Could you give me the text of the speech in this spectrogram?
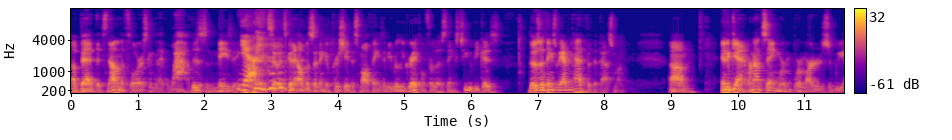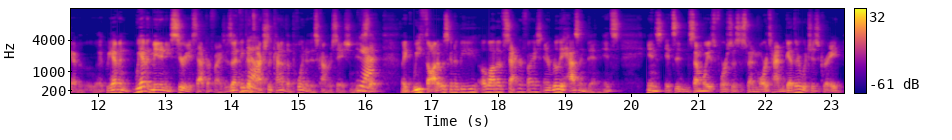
a bed that's not on the floor, it's gonna be like, wow, this is amazing. Yeah. and so it's gonna help us, I think, appreciate the small things and be really grateful for those things too, because those are things we haven't had for the past month. Um, and again, we're not saying we're, we're martyrs. We have like we haven't we haven't made any serious sacrifices. I think that's No. actually kind of the point of this conversation. Is Yeah. that like we thought it was going to be a lot of sacrifice, and it really hasn't been. It's in, it's in some ways forced us to spend more time together, which is great.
